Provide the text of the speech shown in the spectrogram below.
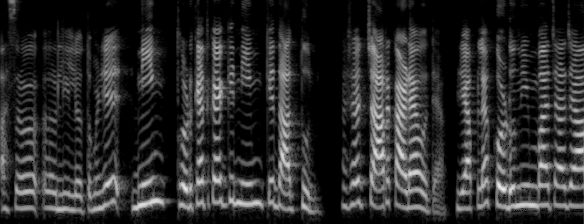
असं लिहिलं होतं. म्हणजे नीम थोडक्यात काय, की नीम के दातून अशा चार काड्या होत्या. म्हणजे आपल्या कडुनिंबाच्या ज्या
